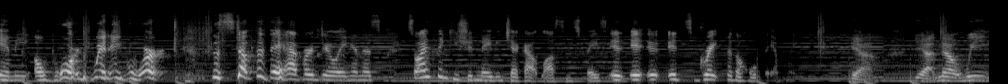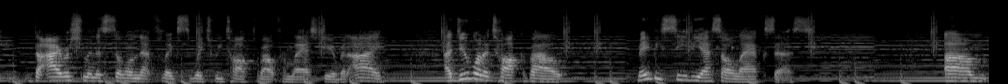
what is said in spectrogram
Emmy award winning work. The stuff that they have her doing in this. So I think you should maybe check out Lost in Space. It, it, it it's great for the whole family. Yeah, yeah. No, we The Irishman is still on Netflix, which we talked about from last year. But I, I do want to talk about maybe CBS All Access. Um,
